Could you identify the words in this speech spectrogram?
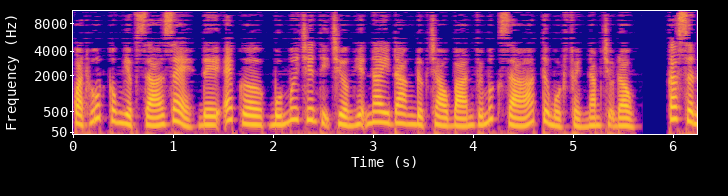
Quạt hút công nghiệp giá rẻ DFG 40 trên thị trường hiện nay đang được chào bán với mức giá từ 1,5 triệu đồng. Capson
